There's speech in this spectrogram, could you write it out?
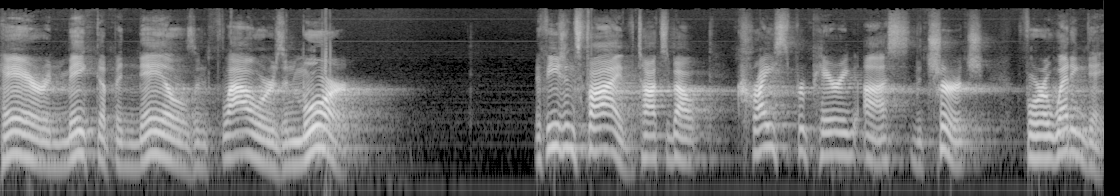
hair and makeup and nails and flowers and more. Ephesians 5 talks about Christ preparing us, the church, for a wedding day,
